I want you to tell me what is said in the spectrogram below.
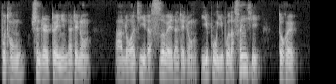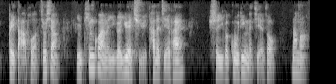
不同，甚至对您的这种啊逻辑的思维的这种一步一步的分析都会被打破，就像您听惯了一个乐曲，它的节拍是一个固定的节奏。那么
